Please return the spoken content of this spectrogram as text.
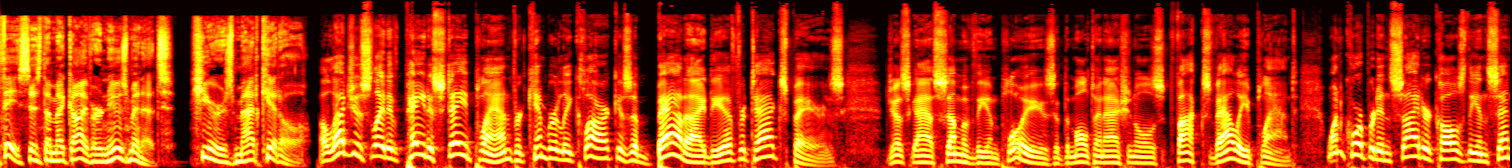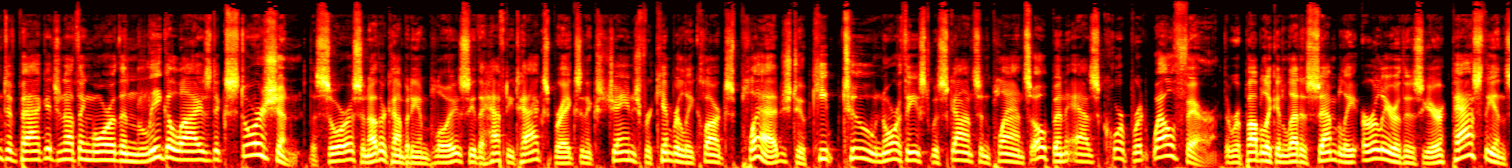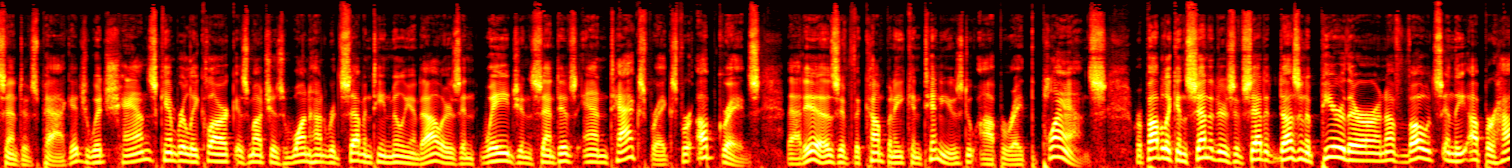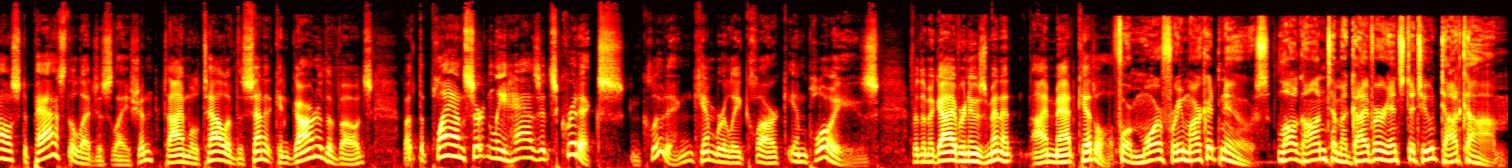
This is the MacIver News Minute. Here's Matt Kittle. A legislative pay to stay plan for Kimberly Clark is a bad idea for taxpayers. Just ask some of the employees at the multinational's Fox Valley plant. One corporate insider calls the incentive package nothing more than legalized extortion. The source and other company employees see the hefty tax breaks in exchange for Kimberly Clark's pledge to keep two Northeast Wisconsin plants open as corporate welfare. The Republican led Assembly earlier this year passed the incentives package, which hands Kimberly Clark as much as $117 million in wage incentives and tax breaks for upgrades. That is, if the company continues to operate the plants. Republican senators have said it doesn't appear there are enough votes in the upper house to pass the legislation. Time will tell if the Senate can garner the votes, but the plan certainly has its critics, including Kimberly Clark employees. For the MacIver News Minute, I'm Matt Kittle. For more free market news, log on to MacIverInstitute.com.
